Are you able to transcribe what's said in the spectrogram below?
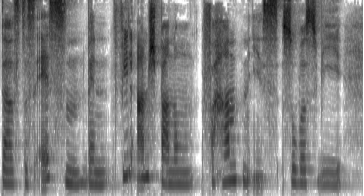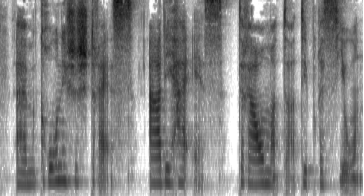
dass das Essen, wenn viel Anspannung vorhanden ist, sowas wie ähm, chronischer Stress, ADHS, Traumata, Depression,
